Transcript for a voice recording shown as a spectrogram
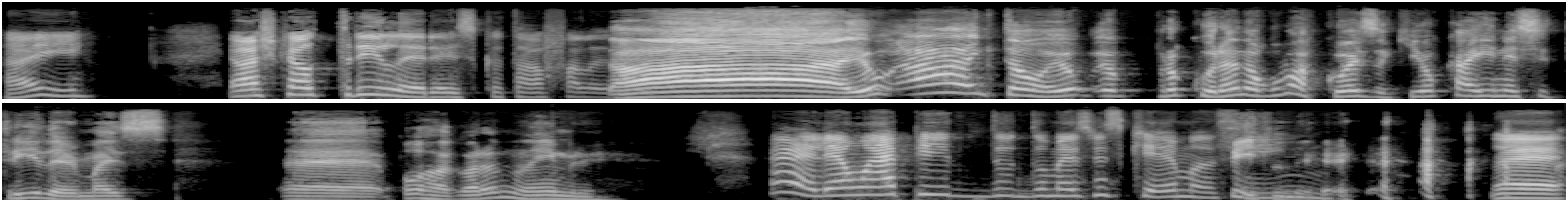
Tá aí. Eu acho que é o thriller esse que eu tava falando. Ah, eu, ah então, eu, eu procurando alguma coisa aqui, eu caí nesse thriller, mas. É, porra, agora eu não lembro. É, ele é um app do, do mesmo esquema, assim. É,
